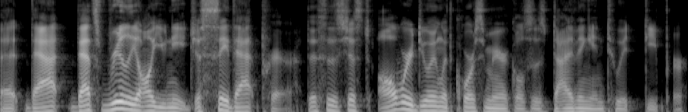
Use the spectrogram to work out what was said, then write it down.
That that that's really all you need. Just say that prayer. This is just all we're doing with Course in Miracles is diving into it deeper.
